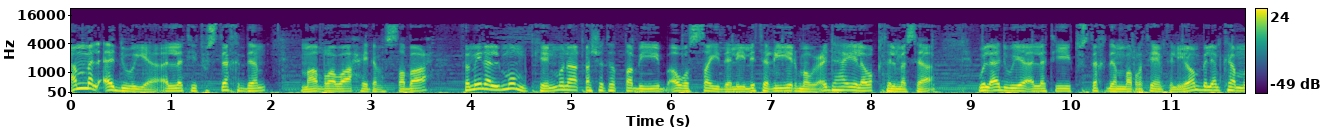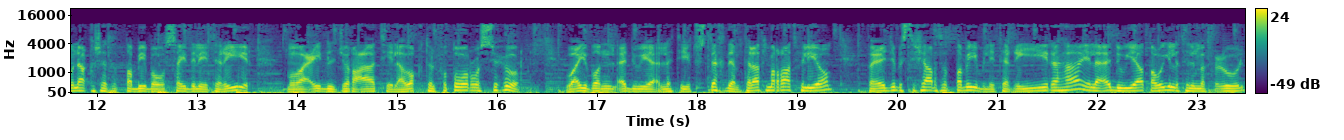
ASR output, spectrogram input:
أما الأدوية التي تستخدم مرة واحدة في الصباح فمن الممكن مناقشة الطبيب أو الصيدلي لتغيير موعدها إلى وقت المساء والأدوية التي تستخدم مرتين في اليوم بالإمكان مناقشة الطبيب أو الصيدلي تغيير مواعيد الجرعات إلى وقت الفطور والسحور. وأيضا الأدوية التي تستخدم ثلاث مرات في اليوم فيجب استشارة الطبيب لتغييرها إلى أدوية طويلة المفعول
